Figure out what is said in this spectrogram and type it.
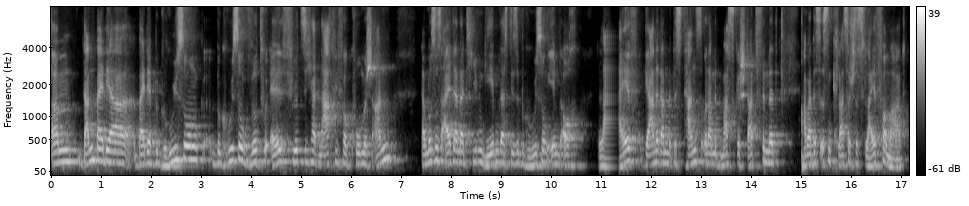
Ähm, dann bei der, bei der Begrüßung, Begrüßung virtuell fühlt sich halt nach wie vor komisch an. Da muss es Alternativen geben, dass diese Begrüßung eben auch live, gerne dann mit Distanz oder mit Maske stattfindet. Aber das ist ein klassisches Live-Format.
